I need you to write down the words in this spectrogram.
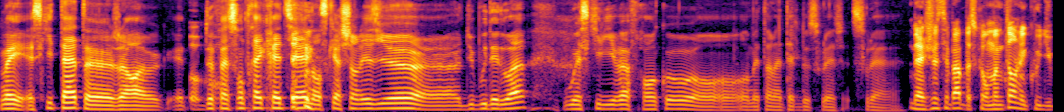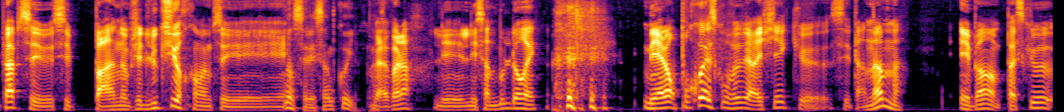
Oui, est-ce qu'il tâte euh, genre euh, Oh, de oh. façon très chrétienne en se cachant les yeux du bout des doigts ou est-ce qu'il y va franco en, en mettant la tête dessous la sous la Ben, je sais pas, parce qu'en même temps, les couilles du pape, c'est c'est pas un objet de luxure quand même. C'est. Non, c'est les seins de couilles. Bah voilà, les, les seins de boule dorées. Mais alors, pourquoi est-ce qu'on veut vérifier que c'est un homme? Eh ben, parce que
